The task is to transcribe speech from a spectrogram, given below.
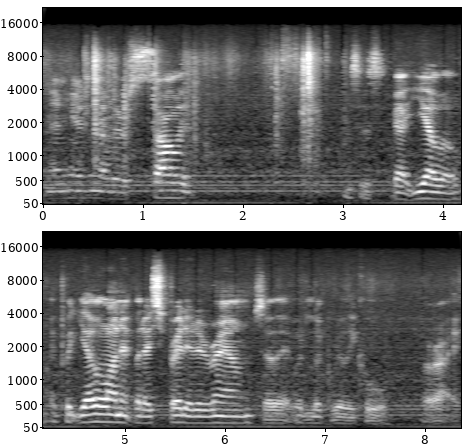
And then here's another solid. This has got yellow. I put yellow on it, but I spread it around so that it would look really cool. Alright.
